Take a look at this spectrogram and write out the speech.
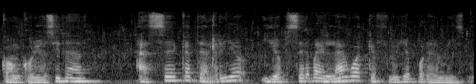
Con curiosidad, acércate al río y observa el agua que fluye por él mismo.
